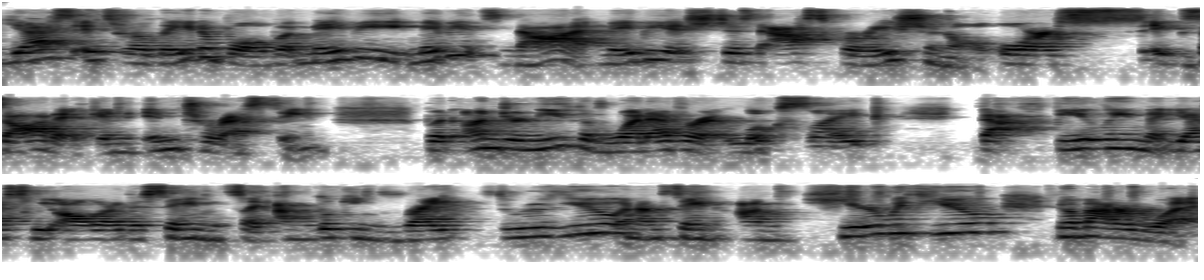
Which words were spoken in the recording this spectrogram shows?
yes it's relatable but maybe maybe it's not. Maybe it's just aspirational or exotic and interesting. But underneath of whatever it looks like that feeling that yes we all are the same it's like i'm looking right through you and i'm saying i'm here with you no matter what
